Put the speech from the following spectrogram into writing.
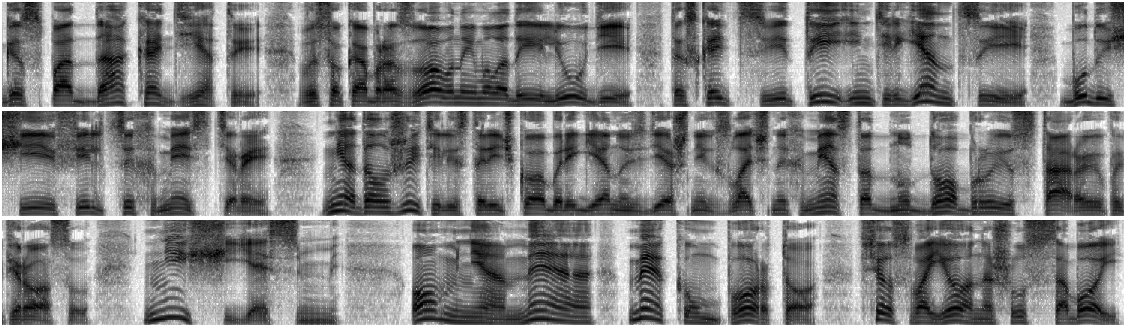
Господа кадеты, высокообразованные молодые люди, так сказать, цветы интеллигенции, будущие фельдцехмейстеры, не одолжите ли старичку-аборигену здешних злачных мест одну добрую старую папиросу? Нищ есмь. «Омня меа ме кумпорто» — «все свое ношу с собой,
